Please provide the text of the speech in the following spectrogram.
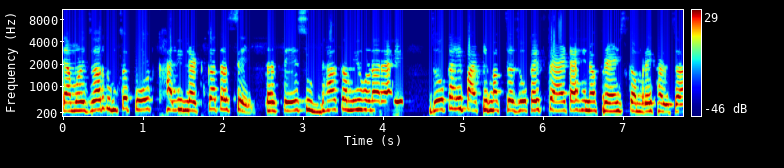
त्यामुळे जर तुमचं पोट खाली लटकत असेल तर ते सुद्धा कमी होणार आहे. जो काही पाठीमागचा जो काही फॅट आहे ना फ्रेंड्स कमरेखालचा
